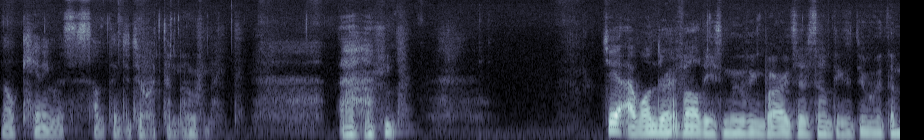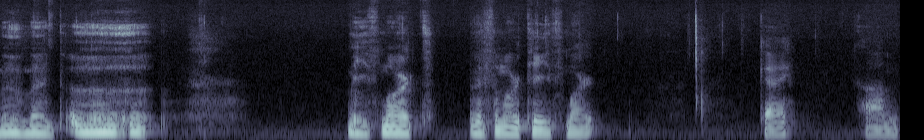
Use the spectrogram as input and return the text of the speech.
No kidding, this is something to do with the movement. Um, gee, I wonder if all these moving parts have something to do with the movement. Ugh. Me smart. With some more T smart. Okay. Um,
